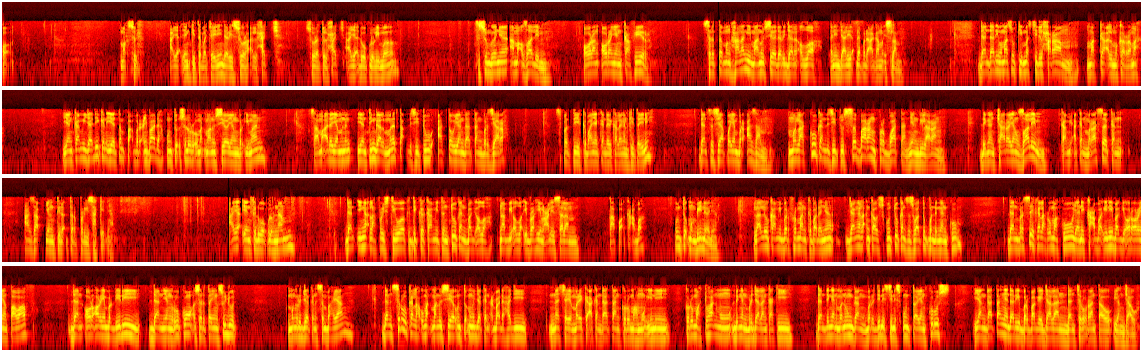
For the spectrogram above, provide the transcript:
Maksud ayat yang kita baca ini dari surah Al-Hajj, suratul Hajj ayat 25. Sesungguhnya amat zalim orang-orang yang kafir serta menghalangi manusia dari jalan Allah dan jali daripada agama Islam. Dan dari memasuki Masjidil Haram Makkah Al-Mukarramah yang kami jadikan ia tempat beribadah untuk seluruh umat manusia yang beriman sama ada yang yang tinggal menetap di situ atau yang datang berziarah seperti kebanyakan dari kalangan kita ini dan sesiapa yang berazam melakukan di situ sebarang perbuatan yang dilarang dengan cara yang zalim kami akan merasakan azab yang tidak terperi sakitnya. Ayat yang ke-26 dan ingatlah peristiwa ketika kami tentukan bagi Allah Nabi Allah Ibrahim alaihissalam tapak Kaabah untuk membinanya. Lalu kami berfirman kepadanya, janganlah engkau sekutukan sesuatu pun denganku dan bersihkanlah rumahku yakni Kaabah ini bagi orang-orang yang tawaf dan orang-orang yang berdiri dan yang rukuk serta yang sujud mengerjakan sembahyang dan serukanlah umat manusia untuk mengerjakan ibadah haji nescaya mereka akan datang ke rumahmu ini ke rumah Tuhanmu dengan berjalan kaki dan dengan menunggang berjenis-jenis unta yang kurus yang datangnya dari berbagai jalan dan ceruk rantau yang jauh.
